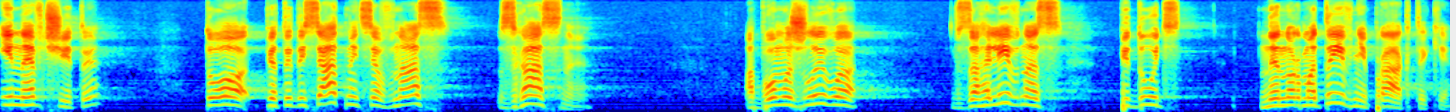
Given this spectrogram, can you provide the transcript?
і не вчити, то п'ятидесятниця в нас згасне. Або, можливо, взагалі в нас підуть ненормативні практики,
